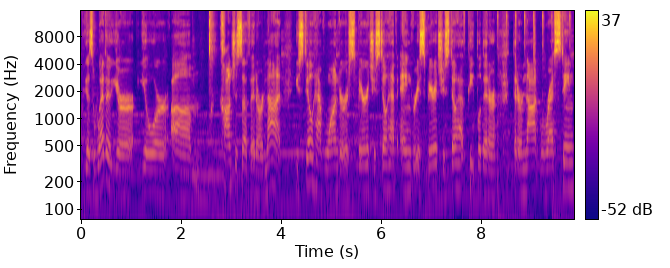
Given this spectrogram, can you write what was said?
Because whether you're you're um, conscious of it or not, you still have wanderer spirits. You still have angry spirits. You still have people that are that are not resting.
